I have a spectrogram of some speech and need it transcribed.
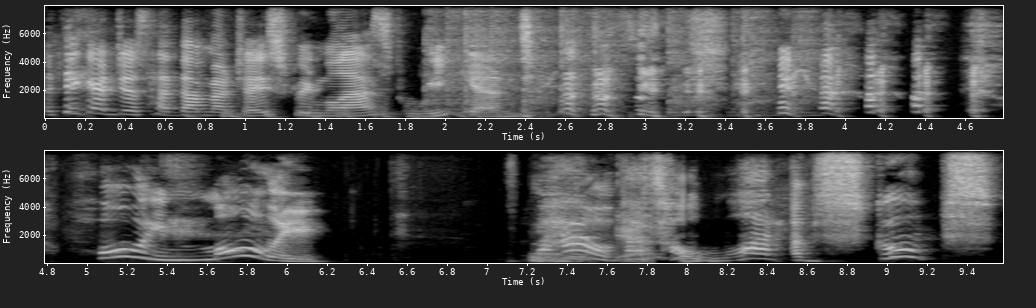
I think I just had that much ice cream last weekend. Holy moly. Wow, yeah. that's a lot of scoops.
